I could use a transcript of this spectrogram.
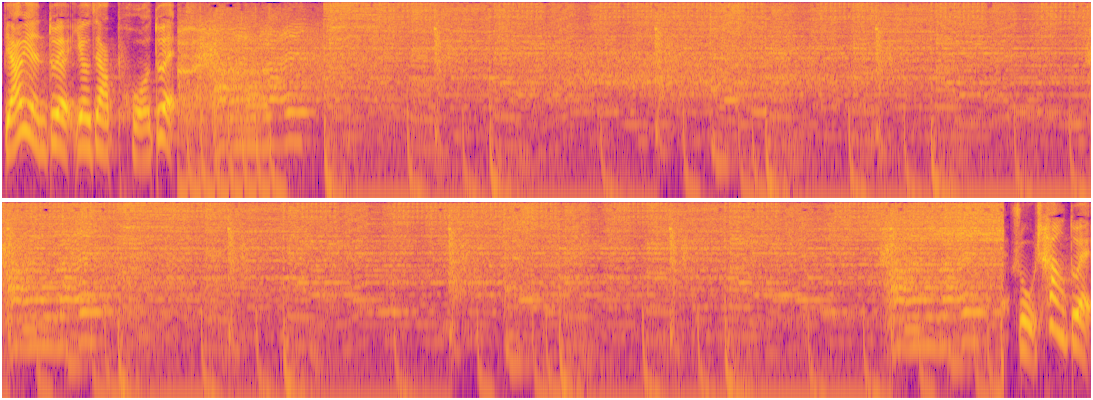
表演队又叫婆队。主唱队。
